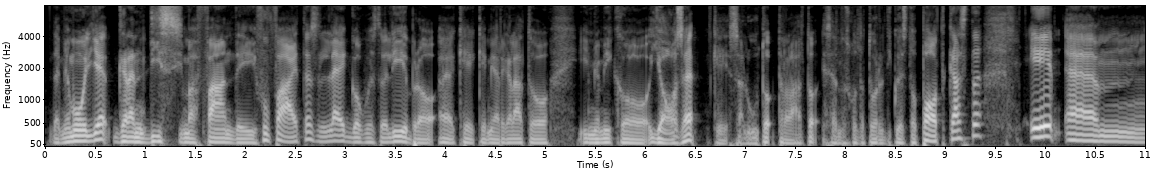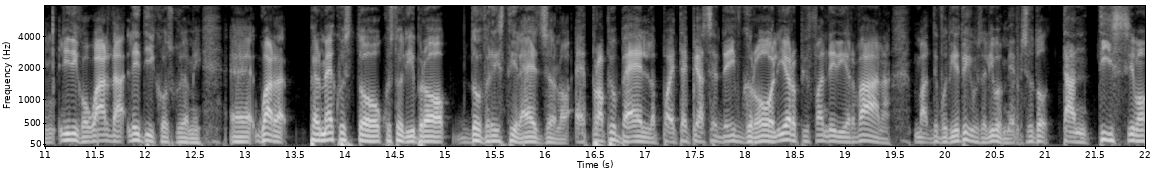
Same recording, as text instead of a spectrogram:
da mia moglie, grandissima fan dei Foo Fighters. Leggo questo libro eh, che, che, mi ha regalato il mio amico Jose, che saluto tra l'altro, essendo ascoltatore di questo podcast, e ehm, gli dico, guarda, le dico, scusami, eh, guarda, per me questo, questo, libro dovresti leggerlo, è proprio bello, poi te piace Dave Grohl, io ero più fan di Nirvana, ma devo dirti che questo libro mi è piaciuto tantissimo,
